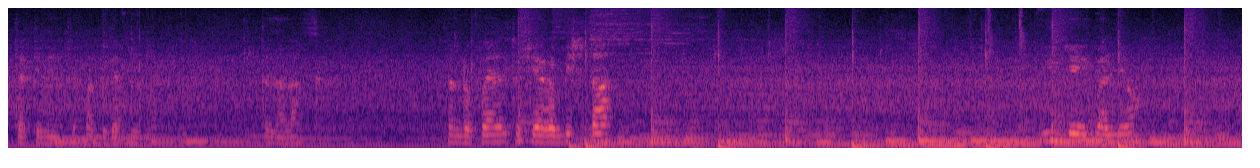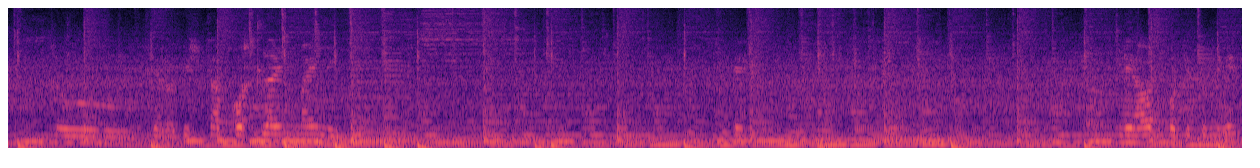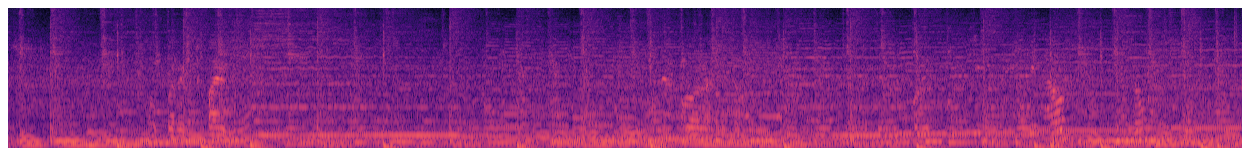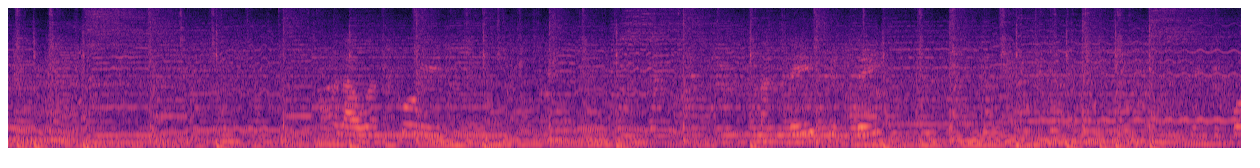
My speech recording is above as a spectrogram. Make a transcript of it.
30 minutes mabigat din yan ito na lang San Rafael to Sierra Vista EJ Gallo to Sierra Vista Coastline Mining. Okay. 3 hours 42 minutes. For expired. Ilang oras ito? 18 hours? No? Ang allowance ko is Monday, Tuesday, 24,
